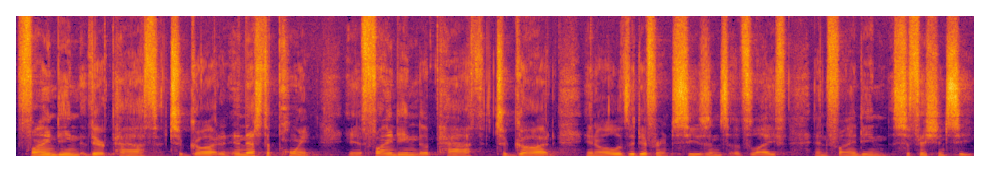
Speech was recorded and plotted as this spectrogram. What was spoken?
finding their path to God. And, and that's the point uh, finding the path to God in all of the different seasons of life and finding sufficiency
